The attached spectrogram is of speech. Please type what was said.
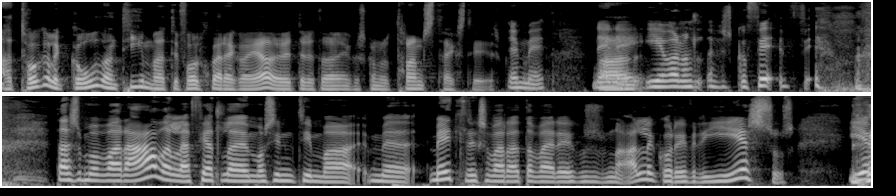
að tók alveg góðan tíma þetta fólk var eitthvað, já, þetta er þetta einhvers konar transtexti sko. Nei, nei, ég var náttúrulega sko, það sem var aðalega fjallaðum á sínum tíma með Matrix var að þetta væri eitthvað svona allegori fyrir Jésús ég,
